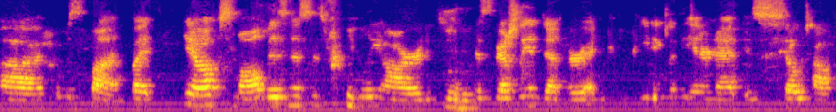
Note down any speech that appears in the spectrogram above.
Uh, it was fun, but you know, small business is really hard, Mhm. especially in Denver, and competing with the internet is so tough.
